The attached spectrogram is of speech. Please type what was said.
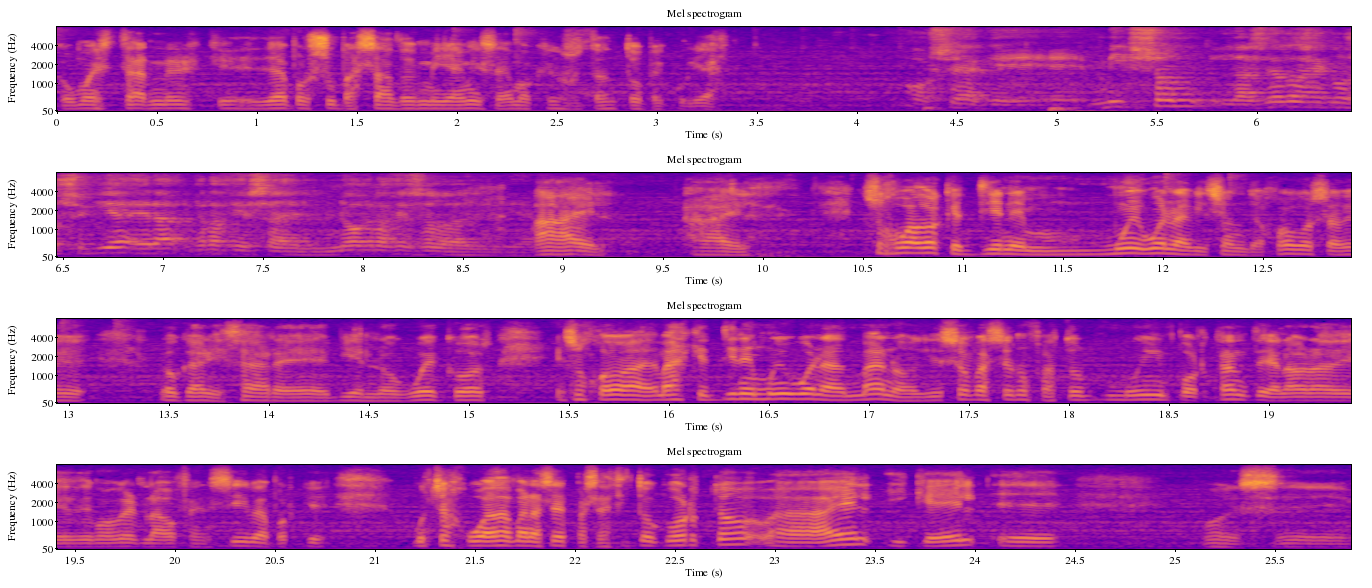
como es Turner, que ya por su pasado en Miami sabemos que es un tanto peculiar. O sea que Mixon, las yardas que conseguía era gracias a él, no gracias a la línea. A él, a él. Es un jugador que tiene muy buena visión de juego, sabe localizar eh, bien los huecos. Es un jugador además que tiene muy buenas manos y eso va a ser un factor muy importante a la hora de, mover la ofensiva porque muchas jugadas van a ser pasecito corto a él y que él, eh, pues eh,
